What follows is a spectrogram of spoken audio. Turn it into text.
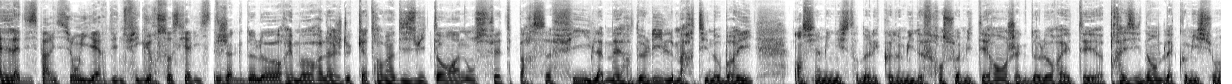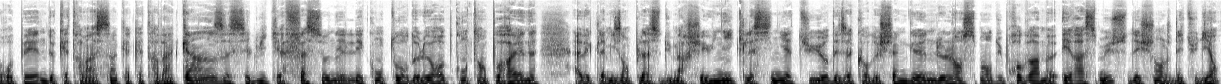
La disparition hier d'une figure socialiste. Jacques Delors est mort à l'âge de 98 ans, annonce faite par sa fille, la maire de Lille, Martine Aubry. Ancien ministre de l'économie de François Mitterrand, Jacques Delors a été euh, de la Commission européenne de 85 à 95. C'est lui qui a façonné les contours de l'Europe contemporaine avec la mise en place du marché unique, la signature des accords de Schengen, le lancement du programme Erasmus d'échange d'étudiants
